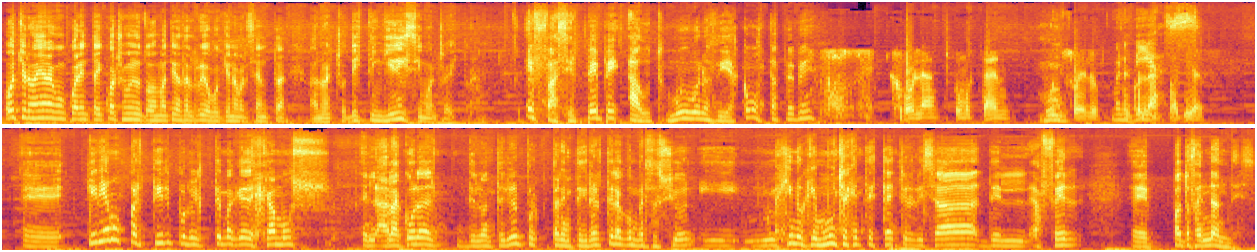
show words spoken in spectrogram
8 de la mañana con 44 minutos. Matías del Río, porque no presenta a nuestro distinguidísimo entrevistador. Es fácil, Pepe Out. Muy buenos días. ¿Cómo estás, Pepe? Hola, ¿cómo están? Muy- Consuelo. Buenos Nicolás, días. Matías. Eh, queríamos partir por el tema que dejamos en la- a la cola del- de, lo anterior por- para integrarte a la conversación y me imagino que mucha gente está interiorizada del afer eh, Pato Fernández.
